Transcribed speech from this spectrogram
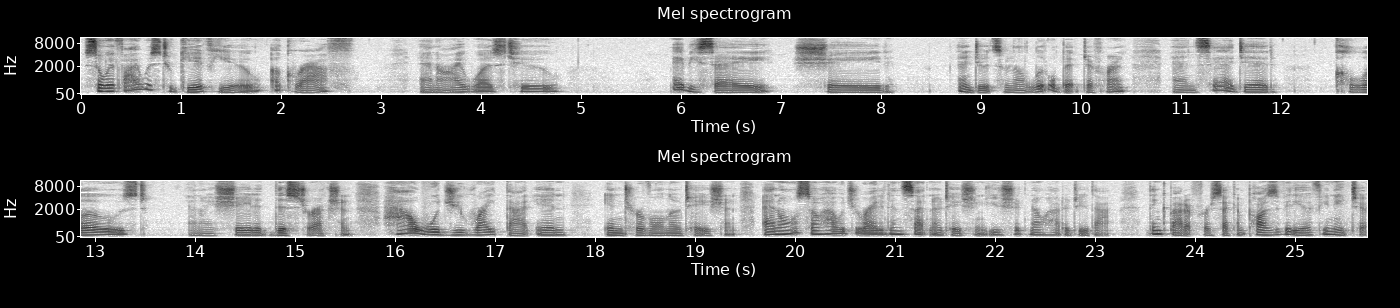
So if I was to give you a graph and I was to maybe say shade, to do it something a little bit different, and say I did closed and I shaded this direction. How would you write that in interval notation? And also, how would you write it in set notation? You should know how to do that. Think about it for a second. Pause the video if you need to.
